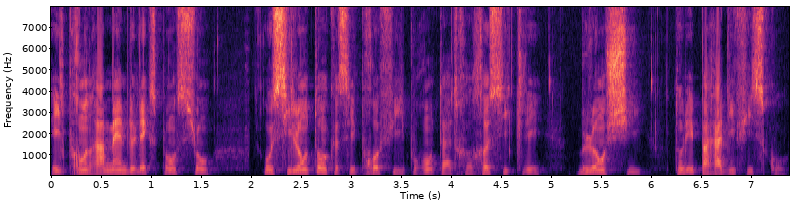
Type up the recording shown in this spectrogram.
et il prendra même de l'expansion, aussi longtemps que ces profits pourront être recyclés, blanchis dans les paradis fiscaux.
